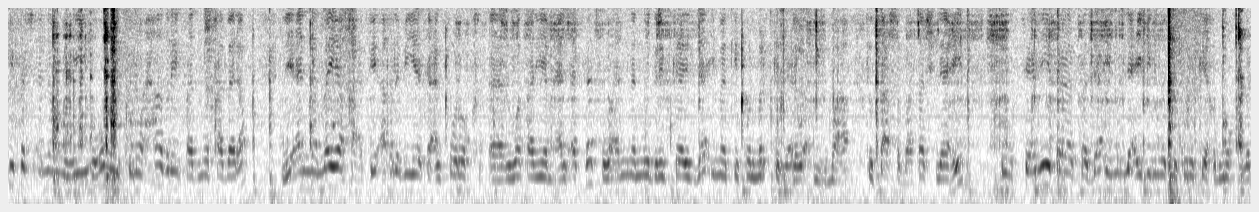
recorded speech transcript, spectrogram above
كيفاش انهم يكونوا حاضرين في هذه المقابله لأن ما يقع في أغلبية تاع الفرق آه، الوطنية مع الأسف هو ان المدرب دائما كيكون مركز على واحد المجموعه 13 14 لاعب والتالي فدائما اللاعبين ما تيكونوا كيخدموا قبل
